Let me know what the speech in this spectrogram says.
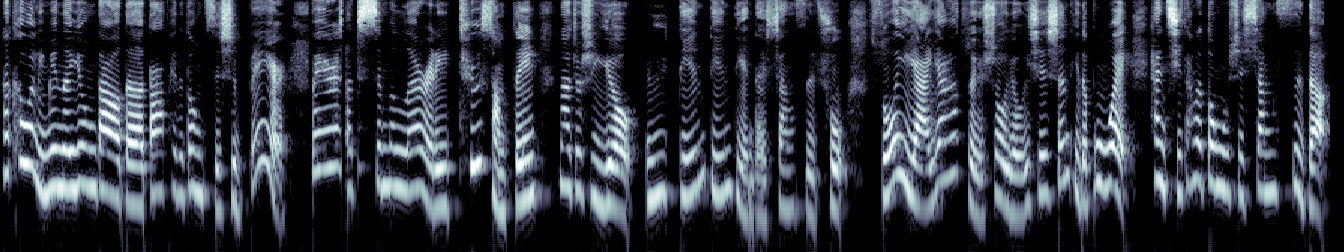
那课文里面呢用到的搭配的动词是 bear。bear a similarity to something，那就是有与点点点的相似处。所以啊，鸭嘴兽有一些身体的部位和其他的动物是相似的。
